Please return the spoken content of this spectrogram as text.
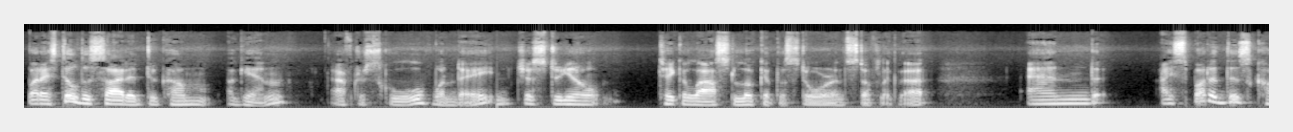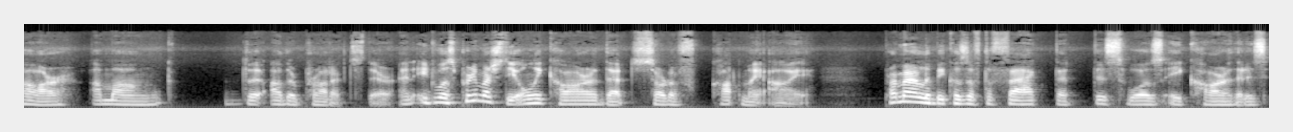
But I still decided to come again after school one day, just to, you know, take a last look at the store and stuff like that. And I spotted this car among the other products there, and it was pretty much the only car that sort of caught my eye. Primarily because of the fact that this was a car that is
